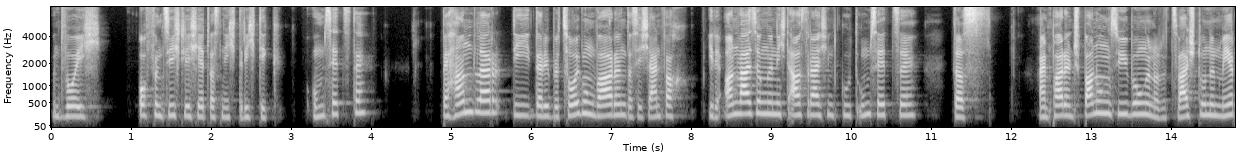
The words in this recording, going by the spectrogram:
und wo ich offensichtlich etwas nicht richtig umsetzte. Behandler, die der Überzeugung waren, dass ich einfach ihre Anweisungen nicht ausreichend gut umsetze, dass ein paar Entspannungsübungen oder zwei Stunden mehr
